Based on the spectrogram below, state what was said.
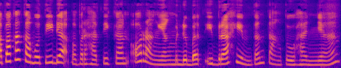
Apakah kamu tidak memperhatikan orang yang mendebat Ibrahim tentang Tuhannya?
